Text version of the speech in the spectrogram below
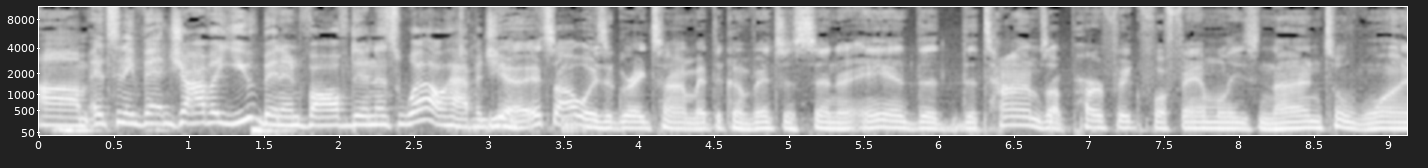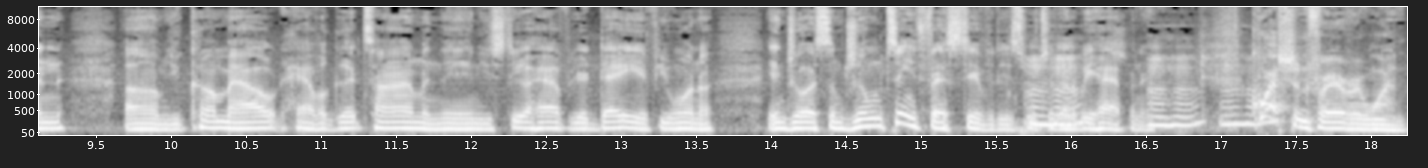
Um, it's an event, Java, you've been involved in as well, haven't you? Yeah, it's always a great time at the convention center, and the the times are perfect for families. Nine to one, um, you come out, have a good time, and then you still have your day if you want to enjoy some Juneteenth festivities, which are going to be mm-hmm. happening. Mm-hmm. Mm-hmm. Question for everyone:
